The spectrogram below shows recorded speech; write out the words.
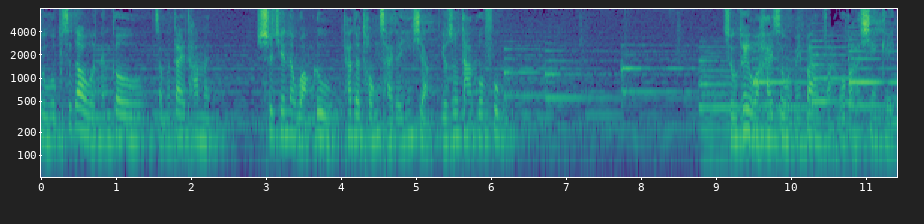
主，我不知道我能够怎么带他们。世间的网络，它的同彩的影响，有时候大过父母。主对我孩子，我没办法，我把它献给你，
